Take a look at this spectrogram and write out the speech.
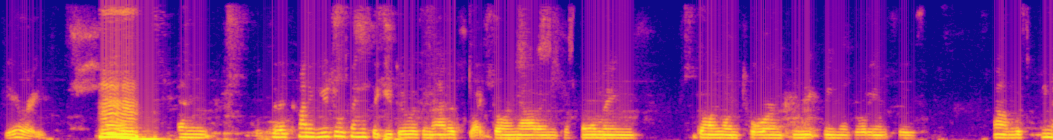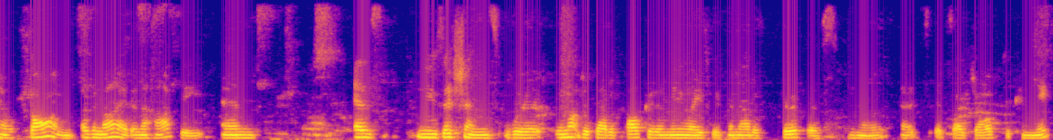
scary. Mm. Um, and the kind of usual things that you do as an artist, like going out and performing, going on tour and connecting with audiences, um, was you know gone overnight in a heartbeat. And as musicians, we're, we're not just out of pocket in many ways, we've been out of purpose. You know, it's, it's our job to connect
